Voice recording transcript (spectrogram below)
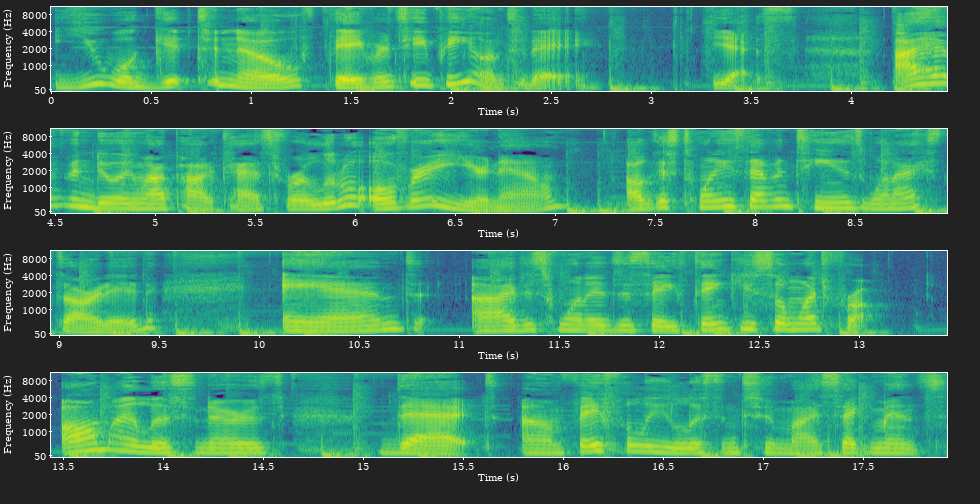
you will get to know Favorite TP on today. Yes, I have been doing my podcast for a little over a year now. August 2017 is when I started. And I just wanted to say thank you so much for all my listeners that um, faithfully listen to my segments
